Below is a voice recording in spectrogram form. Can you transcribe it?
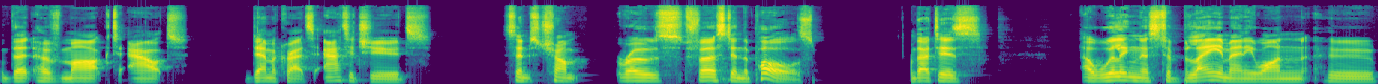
that have marked out Democrats' attitudes since Trump rose first in the polls. That is a willingness to blame anyone who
